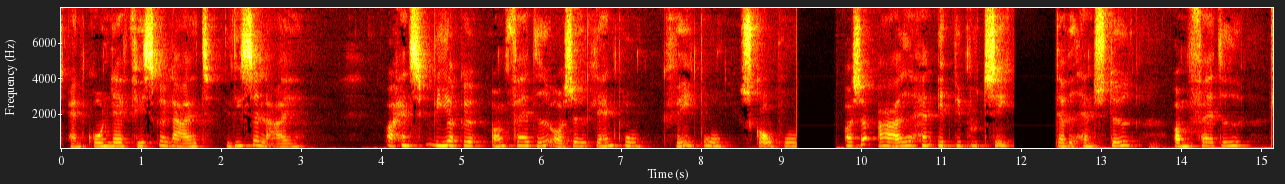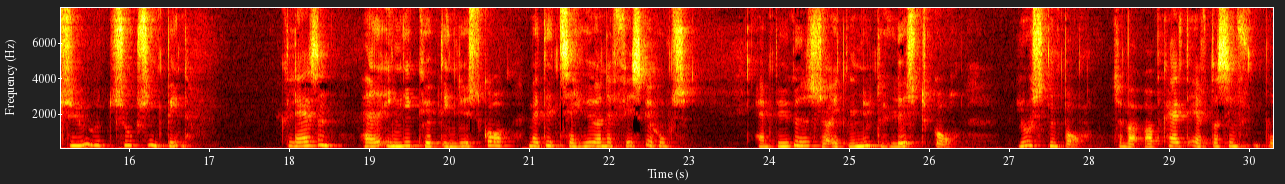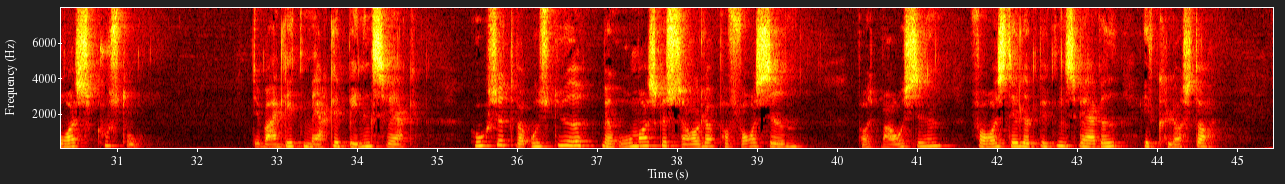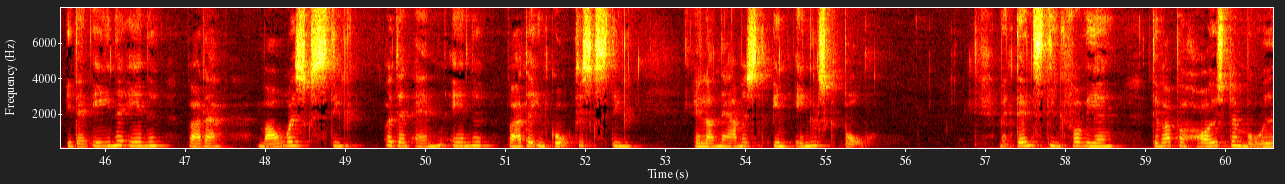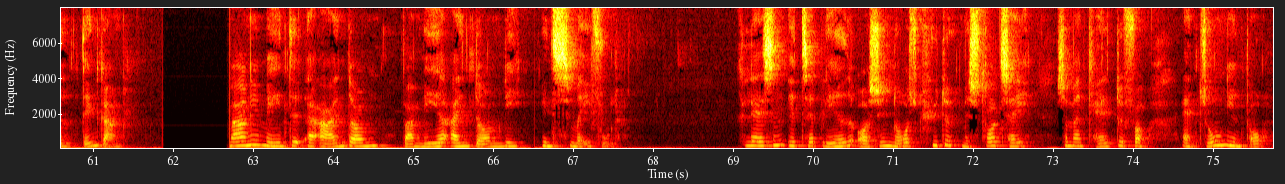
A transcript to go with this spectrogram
Han grundlagde fiskelejet Liseleje, og hans virke omfattede også landbrug, kvægbrug, skovbrug. Og så ejede han et bibliotek, der ved hans død omfattede 20.000 bind. Klassen havde egentlig købt en lystgård med det tilhørende fiskehus. Han byggede så et nyt lystgård, Justenborg, som var opkaldt efter sin brors kustru. Det var en lidt mærkelig bindingsværk. Huset var udstyret med romerske søjler på forsiden. På bagsiden forestillede bygningsværket et kloster. I den ene ende var der maurisk stil, og den anden ende var det en gotisk stil, eller nærmest en engelsk borg. Men den stilforvirring, det var på højeste måde dengang. Mange mente, at ejendommen var mere ejendommelig end smagfuld. Klassen etablerede også en norsk hytte med stråtag, som man kaldte for Antonienborg.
